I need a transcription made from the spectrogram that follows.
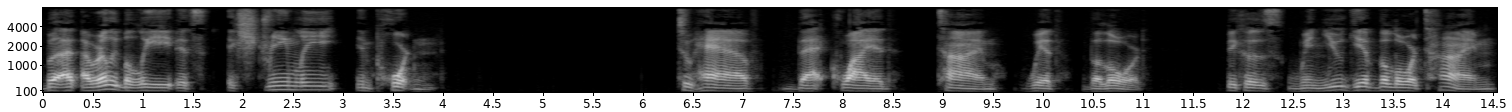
But I, I really believe it's extremely important to have that quiet time with the Lord. Because when you give the Lord time,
